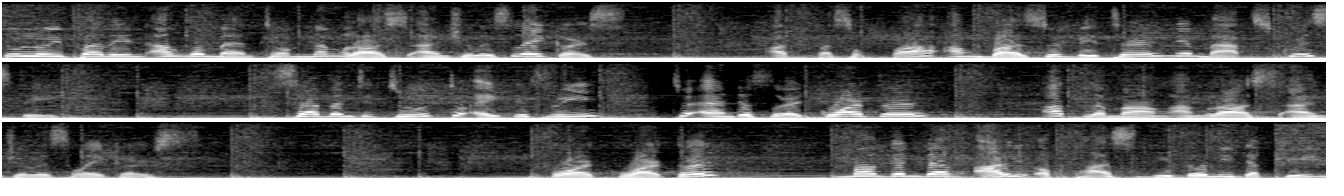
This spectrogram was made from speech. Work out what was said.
Tuloy pa rin ang momentum ng Los Angeles Lakers. At pasok pa ang buzzer beater ni Max Christie. 72 to 83 to end the third quarter at lamang ang Los Angeles Lakers. Fourth quarter, magandang alley-oop pass dito ni The King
